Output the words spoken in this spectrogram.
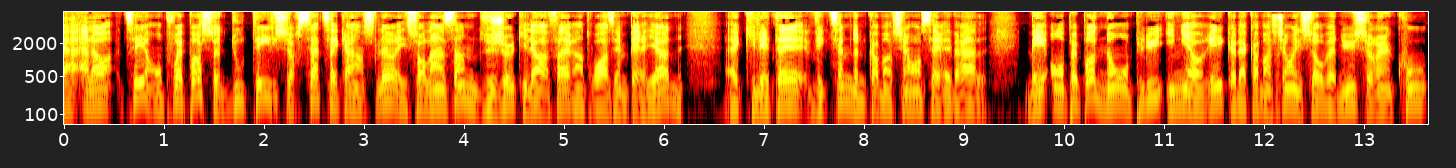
Euh, alors, tu sais, on pouvait pas se douter sur cette séquence-là et sur l'ensemble du jeu qu'il a offert en troisième période euh, qu'il était victime d'une commotion cérébrale. Mais on peut pas non plus ignorer que la commotion est survenue sur un coup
